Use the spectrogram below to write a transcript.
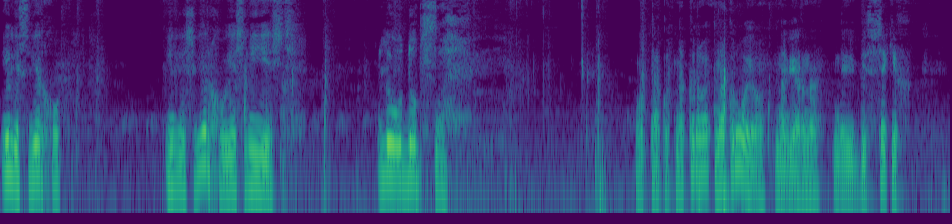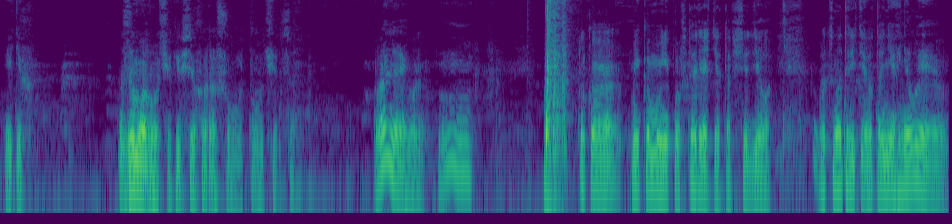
или сверху, или сверху, если есть, для удобства. Вот так вот накрою, накрою наверное, да и без всяких этих заморочек, и все хорошо будет получиться. Правильно я говорю? Ну, только никому не повторять это все дело. Вот смотрите, вот они гнилые,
